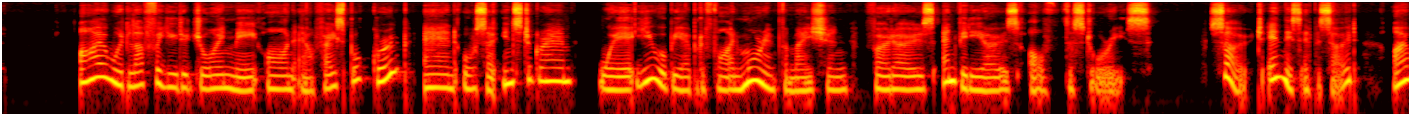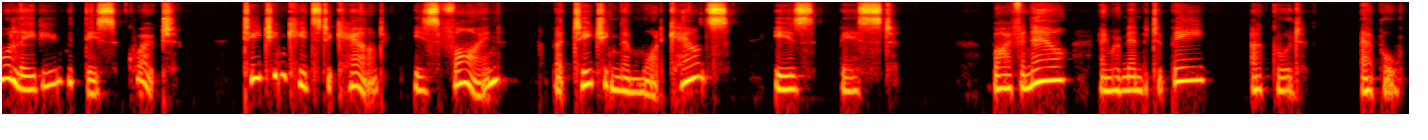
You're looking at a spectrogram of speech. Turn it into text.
I would love for you to join me on our Facebook group and also Instagram, where you will be able to find more information, photos, and videos of the stories. So, to end this episode, I will leave you with this quote Teaching kids to count is fine, but teaching them what counts is best. Bye for now, and remember to be a good apple.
